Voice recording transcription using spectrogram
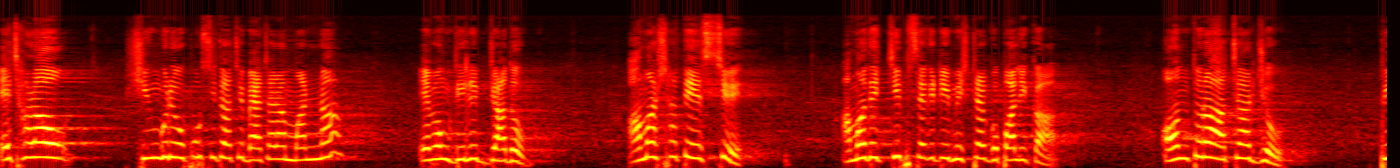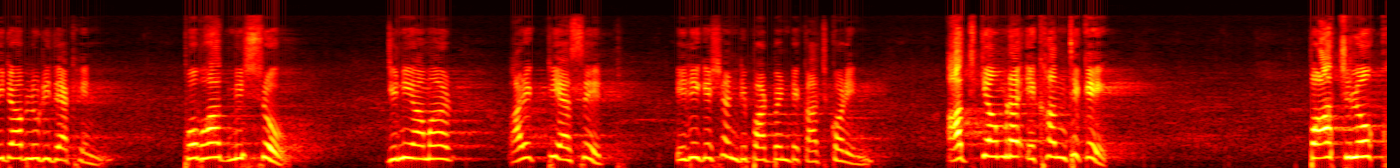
এছাড়াও সিঙ্গুরে উপস্থিত আছে বেচারাম মান্না এবং দিলীপ যাদব। আমার সাথে এসছে আমাদের chief secretary mister Gopalika, Antara Acharya, PWD দেখেন, প্রভাত মিশ্র, যিনি আমার আরেকটি অ্যাসেট ইরিগেশন ডিপার্টমেন্টে কাজ করেন। আজকে আমরা এখান থেকে পাঁচ লক্ষ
